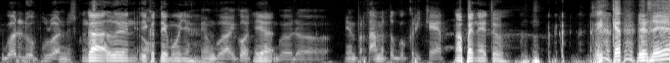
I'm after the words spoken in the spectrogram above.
Gua ada 20-an ya. Enggak lu yang Oh. ikut demonya Yang gua ikut. Iya. Gua udah yang pertama tuh gua kriket. Ngapain ya itu Kriket. Biasanya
